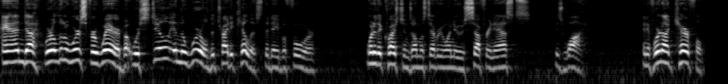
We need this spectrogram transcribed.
and uh, we're a little worse for wear, but we're still in the world that tried to kill us the day before. One of the questions almost everyone who is suffering asks is why? And if we're not careful,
